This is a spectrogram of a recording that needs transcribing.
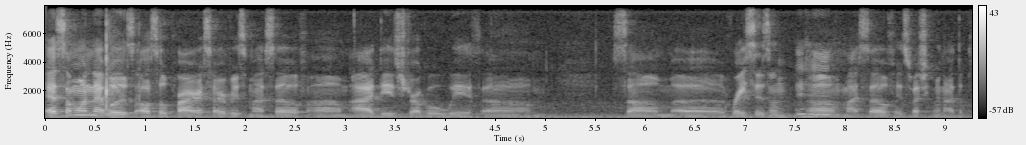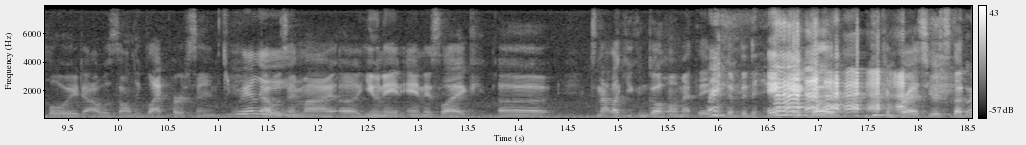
as someone that was also prior service myself, um, I did struggle with um, some uh, racism Mm-hmm. um, myself, especially when I deployed. I was the only black person that was in my uh, unit, and it's like. Uh, it's not like you can go home at the end of the day and go decompress. You're stuck with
